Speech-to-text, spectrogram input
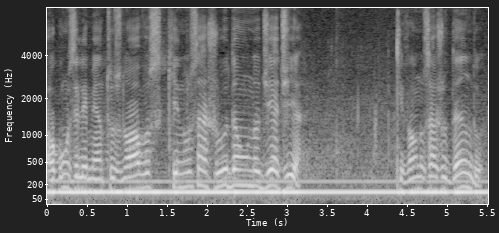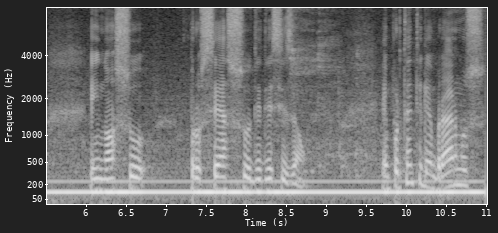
alguns elementos novos que nos ajudam no dia a dia que vão nos ajudando em nosso processo de decisão. É importante lembrarmos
